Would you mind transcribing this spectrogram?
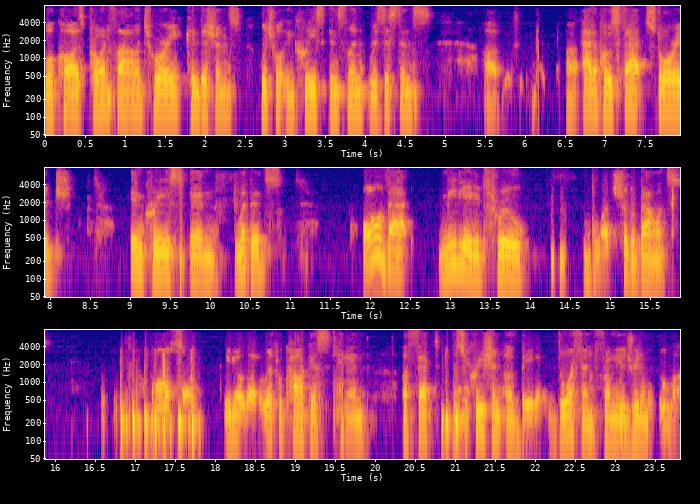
will cause pro-inflammatory conditions, which will increase insulin resistance, uh, uh, adipose fat storage, increase in lipids, all of that mediated through blood sugar balance. Also, we know that eleutherococcus can affect the secretion of beta endorphin from the adrenal medulla.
